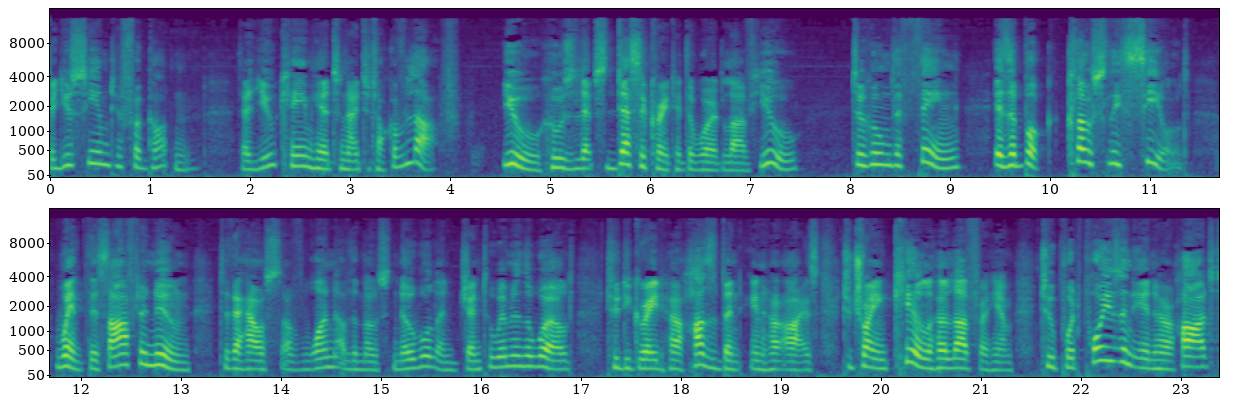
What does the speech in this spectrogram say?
but you seem to have forgotten that you came here tonight to talk of love. You, whose lips desecrated the word love, you, to whom the thing is a book closely sealed, went this afternoon to the house of one of the most noble and gentle women in the world, to degrade her husband in her eyes, to try and kill her love for him, to put poison in her heart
